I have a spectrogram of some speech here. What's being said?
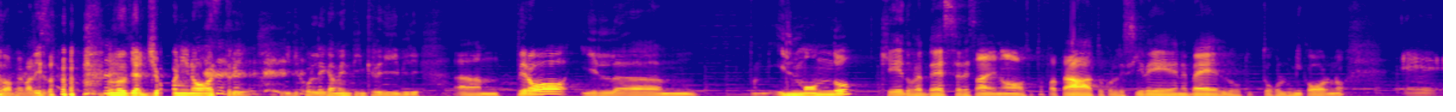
Vabbè, ma lì sono viaggioni nostri di, di collegamenti incredibili. Ehm, però il, ehm, il mondo che dovrebbe essere, sai, no, tutto fatato con le sirene, bello, tutto con l'unicorno. E,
